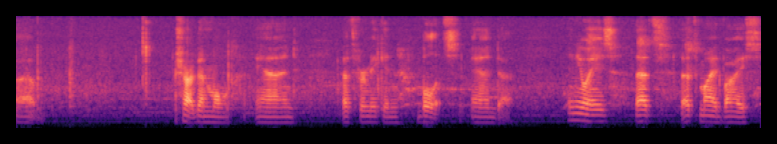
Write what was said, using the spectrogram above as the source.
um, shotgun mold. And that's for making bullets. And uh, anyways, that's that's my advice.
